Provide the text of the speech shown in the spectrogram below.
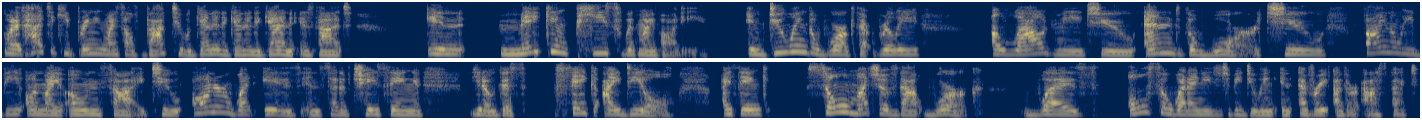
what I've had to keep bringing myself back to again and again and again is that in making peace with my body, in doing the work that really allowed me to end the war, to finally be on my own side, to honor what is instead of chasing, you know, this fake ideal. I think so much of that work was also what I needed to be doing in every other aspect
